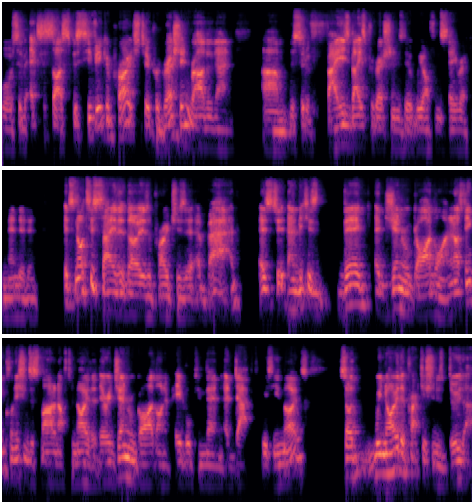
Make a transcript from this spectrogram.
or sort of exercise specific approach to progression rather than um, the sort of phase based progressions that we often see recommended. And it's not to say that those approaches are, are bad. It's to, and because they're a general guideline. And I think clinicians are smart enough to know that they're a general guideline and people can then adapt within those. So we know that practitioners do that,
